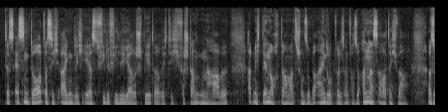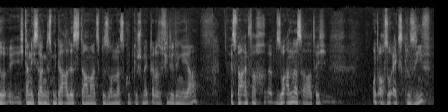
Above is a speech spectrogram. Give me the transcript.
das Essen dort, was ich eigentlich erst viele, viele Jahre später richtig verstanden habe, hat mich dennoch damals schon so beeindruckt, weil es einfach so andersartig war. Also ich kann nicht sagen, dass mir da alles damals besonders gut geschmeckt hat. Also viele Dinge ja. Es war einfach äh, so andersartig und auch so exklusiv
